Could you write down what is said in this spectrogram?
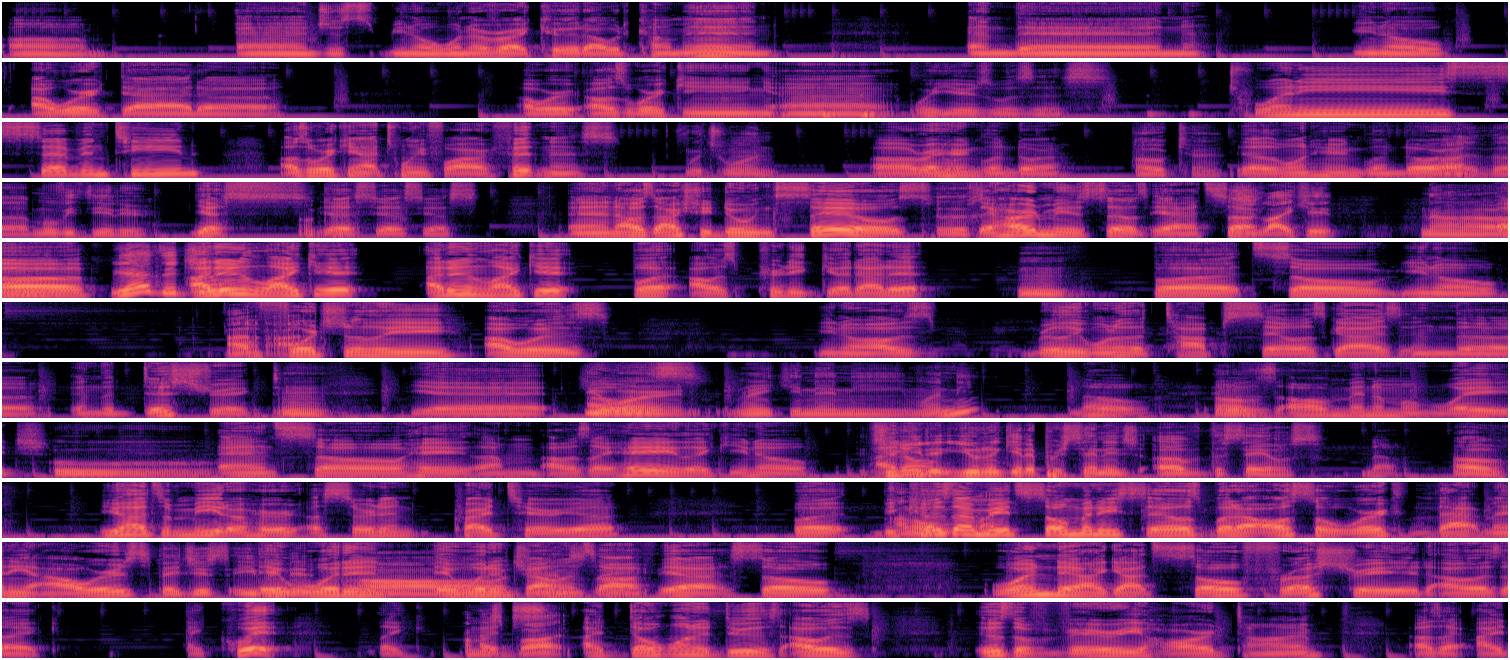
Um, and just you know whenever I could, I would come in, and then, you know, I worked at uh I work I was working at what years was this? 2017. I was working at 24 Hour Fitness, Which one? uh, right here in Glendora. Okay. Yeah, the one here in Glendora. By the movie theater. yes, Okay. yes, yes, yes. And I was actually doing sales. Ugh. They hired me as sales. Yeah, it Did you like it? No. uh, yeah, did you? I didn't like it. I didn't like it, but I was pretty good at it. Mm. But so you know, I, I, unfortunately I, was you know i was really one of the top sales guys in the in the district mm. yeah You I weren't was- making any money? no it Oh. was all minimum wage Ooh. and so hey um, i was like hey like you know So i don't didn't, you didn't get a percentage of the sales? No Oh. you had to meet a her a certain criteria but because I, like- made so many sales but i also worked that many hours They just even it wouldn't it oh, wouldn't balance translate. off. Yeah. So one day I got so frustrated. I was like, I quit. Like On the I just- spot. I don't want to do this. I was it was a very hard time. I was like, I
